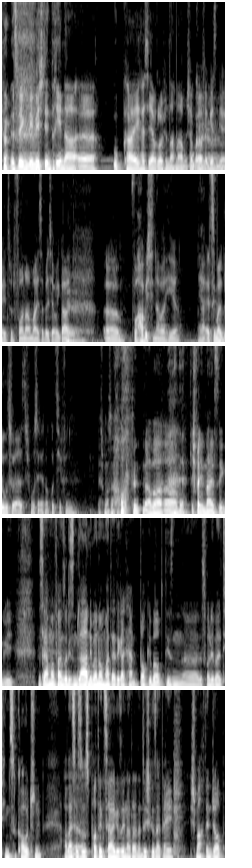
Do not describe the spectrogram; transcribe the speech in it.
Deswegen nehme ich den Trainer, äh, Ukai heißt er ja, glaube ich, im Nachnamen. Ich habe aber vergessen, ja, wie er jetzt mit Vornamen heißt, aber ist ja auch egal. Ja, ähm, wo habe ich den aber hier? Ja, erzähl mal du zuerst. Ich muss den erstmal kurz hier finden. Ich muss ihn auch finden, aber ähm, ich fand ihn nice irgendwie. Dass er am Anfang so diesen Laden übernommen hat, er hatte gar keinen Bock überhaupt, diesen, äh, das Volleyball-Team zu coachen. Aber als ja. er so das Potenzial gesehen hat, hat er natürlich gesagt, ey, ich mach den Job.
